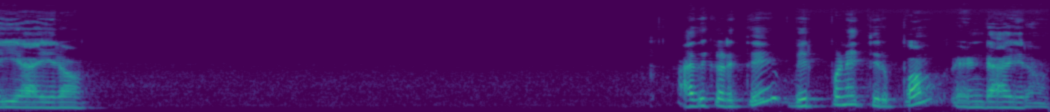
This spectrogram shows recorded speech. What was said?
ஐயாயிரம். அதுக்கடுத்து விற்பனை திருப்பம் ரெண்டாயிரம்.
